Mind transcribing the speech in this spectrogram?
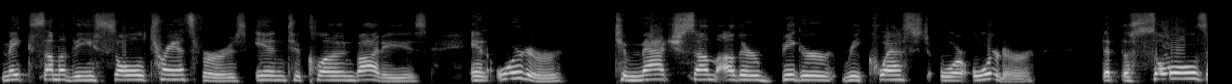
make some of these soul transfers into clone bodies in order to match some other bigger request or order, that the souls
